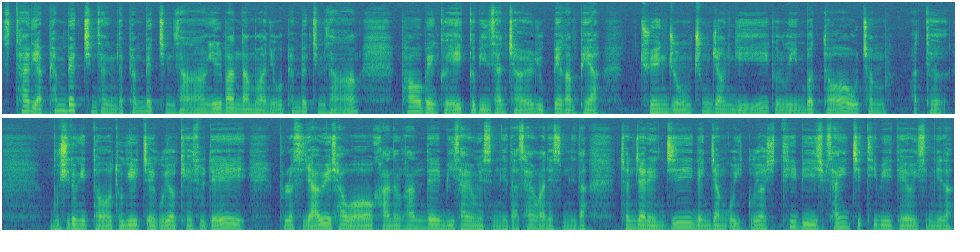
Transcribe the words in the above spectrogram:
스타리아 편백 침상입니다. 편백 침상 일반 나무 아니고 편백 침상 파워뱅크 A급 인산철 600A 주행 중 충전기 그리고 인버터 5000W 무시동 히터 독일 제고요. 개수대 플러스 야외 샤워 가능한데 미사용했습니다. 사용 안 했습니다. 전자레인지 냉장고 있고요. TV 24인치 TV 되어 있습니다.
